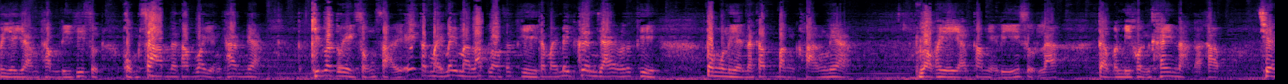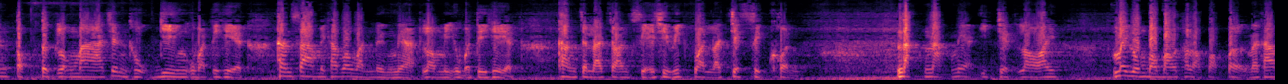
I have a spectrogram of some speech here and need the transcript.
พยายามทำดีที่สุด ผมทราบนะครับ ว่าอย่างท่านเนี่ยคิดว่าตัวเองสงสัยเอ๊ะทำไมไม่มารับเราสักทีทำไมไม่เคลื่อนย้ายเราสักทีต้องเรียนนะครับ บางครั้งเนี่ยเราพยายามทำอย่างดีที่สุดแล้ว แต่มันมีคนไข้หนักอะครับเช่นตกตึกลงมา เช่นถูกยิงอุบัติเหตุ ท่านทราบไหมครับว่าวันหนึ่งเนี่ยเรามีอุบัติเหตุ ทางจราจรเสียชีวิตวันละ 70 คน หนักๆเนี่ยอีก 700 ไม่รวมเบาๆถลอกปอกเปิกนะครับ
